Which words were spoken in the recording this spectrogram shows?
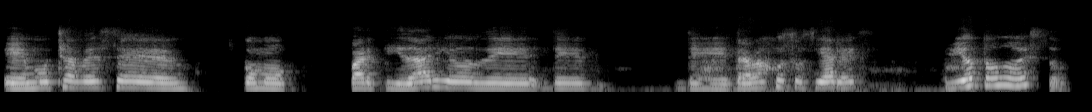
eh, muchas veces como partidario de, de, de trabajos sociales, vio todo eso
